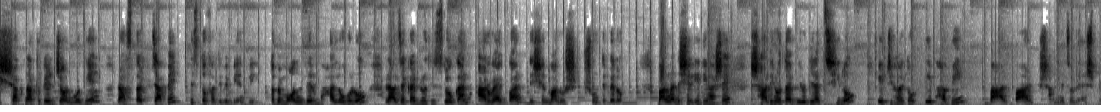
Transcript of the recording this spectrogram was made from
ইশাক নাটকের জন্ম দিয়ে রাস্তার চাপে ইস্তফা দেবে বিএনপি। তবে মন্দের ভালো হলো রাজাকার বিরোধী স্লোগান আরও একবার দেশের মানুষ শুনতে পেল। বাংলাদেশের ইতিহাসে স্বাধীনতা বিরোধীরা ছিল, এটি হয়তো এভাবেই বারবার সামনে চলে আসবে।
